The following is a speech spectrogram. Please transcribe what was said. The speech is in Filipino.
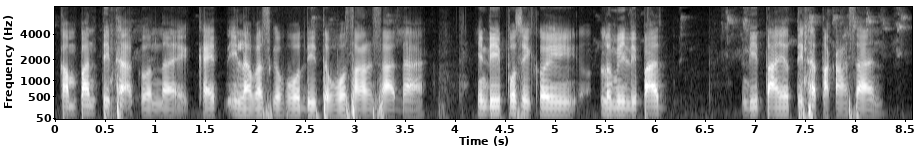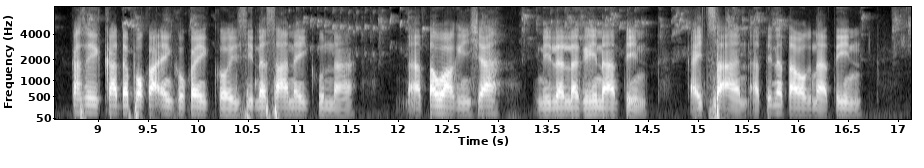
kampante na ako na kahit ilabas ko po dito po sa kalsada, hindi po si Koy lumilipad. Hindi tayo tinatakasan. Kasi kada po kain ko kay Koy, sinasanay ko na na tawagin siya. Nilalagay natin kahit saan at tinatawag natin.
